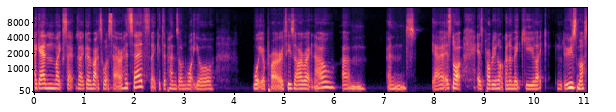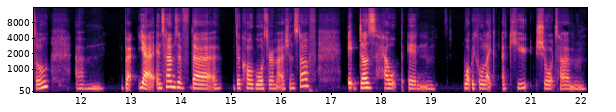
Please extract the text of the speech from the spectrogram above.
again like, so, like going back to what sarah had said like it depends on what your what your priorities are right now. Um and yeah it's not it's probably not going to make you like lose muscle. Um but yeah, in terms of the the cold water immersion stuff, it does help in what we call like acute short term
